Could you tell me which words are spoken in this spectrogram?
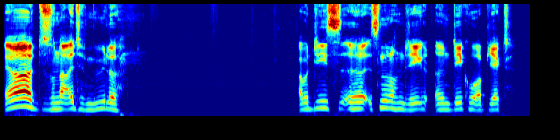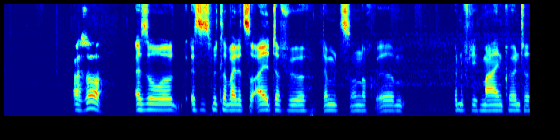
Ja, so eine alte Mühle. Aber die ist, äh, ist nur noch ein, De ein Deko-Objekt. Ach so. Also es ist mittlerweile zu alt dafür, damit es noch ähm, vernünftig malen könnte.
